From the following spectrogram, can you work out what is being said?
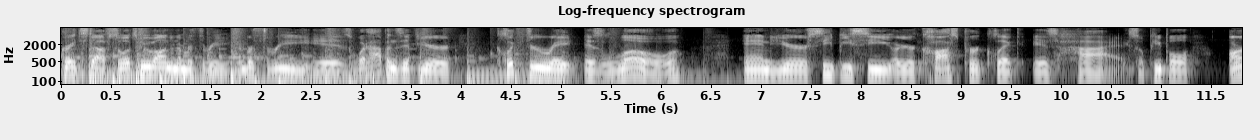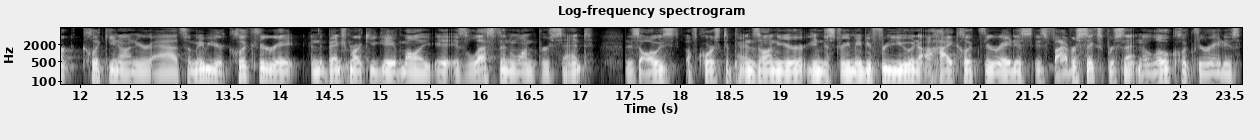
Great stuff. So let's move on to number three. Number three is what happens if your click through rate is low and your CPC or your cost per click is high. So people aren't clicking on your ad. So maybe your click through rate and the benchmark you gave Molly is less than 1%. This always, of course, depends on your industry. Maybe for you, and a high click through rate is, is five or six percent, and a low click through rate is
